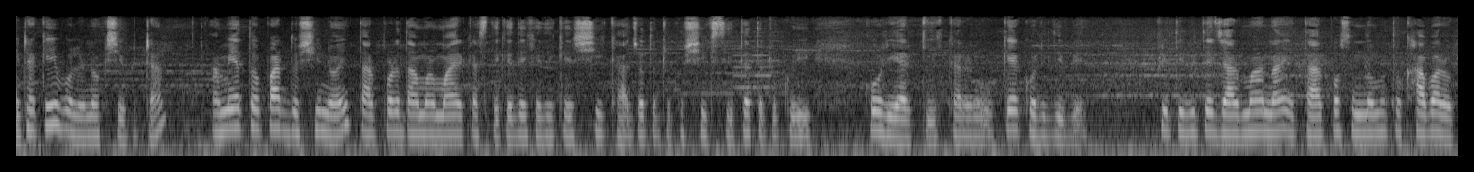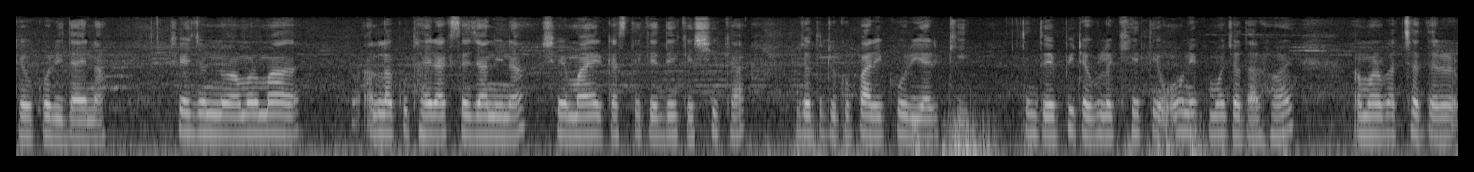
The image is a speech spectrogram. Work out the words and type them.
এটাকেই বলে নকশি পিঠা আমি এত পারদর্শী নই, তারপরে তো আমার মায়ের কাছ থেকে দেখে দেখে শিখা, যতটুকু শিখছি ততটুকুই করি আর কি। কারণ কে করে দিবে? পৃথিবীতে যার মা নাই, তার পছন্দ মতো খাবারও কেউ করে দেয় না। সেই জন্য আমার মা আল্লাহ কোথায় রাখছে জানি না। সে মায়ের কাছ থেকে দেখে শেখা। যতটুকু পারি করি আর কি। কিন্তু এই পিঠাগুলো খেতে অনেক মজাদার হয়। আমার বাচ্চাদের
